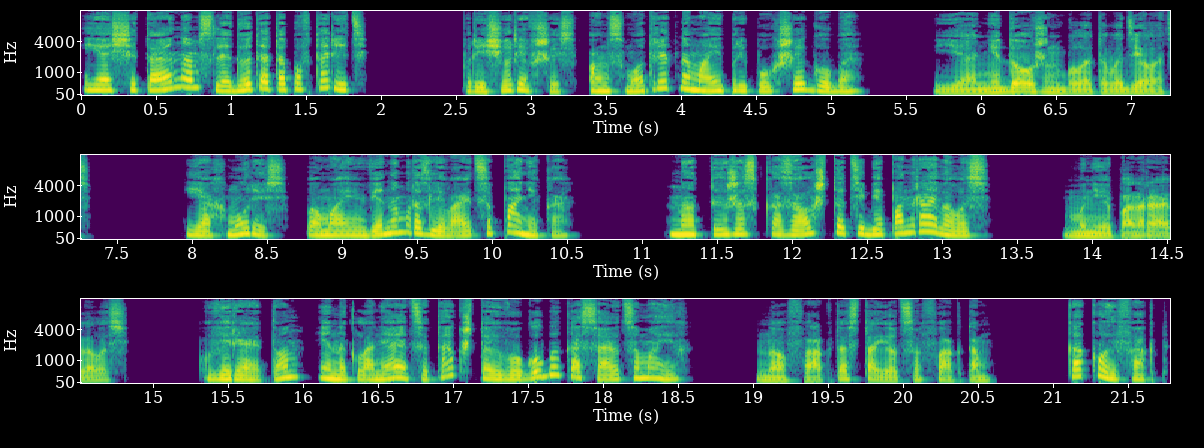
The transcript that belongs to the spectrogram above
«Я считаю, нам следует это повторить». Прищурившись, он смотрит на мои припухшие губы. «Я не должен был этого делать». Я хмурюсь, по моим венам разливается паника. «Но ты же сказал, что тебе понравилось». «Мне понравилось», — уверяет он и наклоняется так, что его губы касаются моих. Но факт остается фактом. «Какой факт?»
